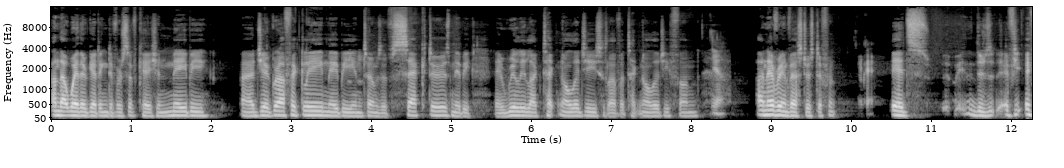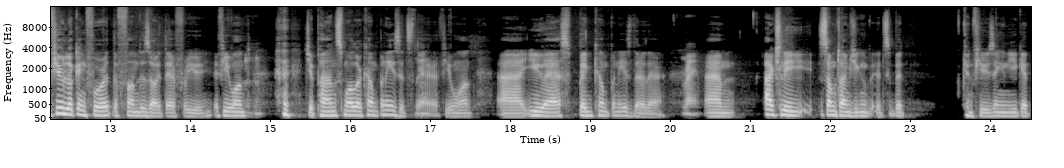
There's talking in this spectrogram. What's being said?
and that way they're getting diversification. Maybe. Uh, geographically, maybe in terms of sectors, maybe they really like technology, so they'll have a technology fund. Yeah. And every investor is different Okay. it's there's if you, if you're looking for it, the fund is out there for you. If you want Mm-hmm. Japan smaller companies, it's there. If you want uh, U.S. big companies, they're there. Right. Um, actually, sometimes you can. It's a bit confusing, and you get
